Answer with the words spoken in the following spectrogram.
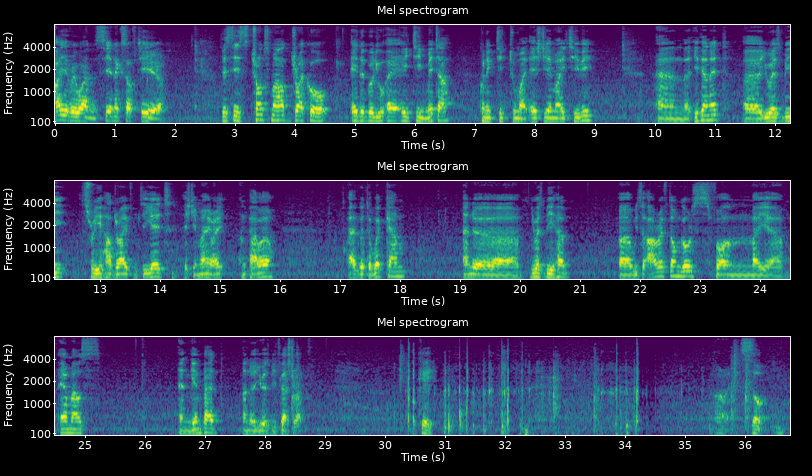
Hi everyone, CNXsoft here. This is Tronsmart Draco AWA80 Meta connected to my HDMI TV and Ethernet, USB 3 hard drive from Seagate, HDMI right, and power. I've got a webcam and a USB hub uh, with RF dongles for my uh, air mouse and gamepad and a USB flash drive. Okay. Alright, so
